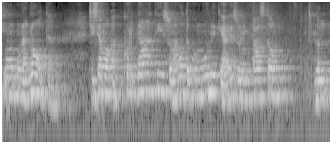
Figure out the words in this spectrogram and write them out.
una nota. Ci siamo accordati su una nota comune che ha reso un impasto... Non,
